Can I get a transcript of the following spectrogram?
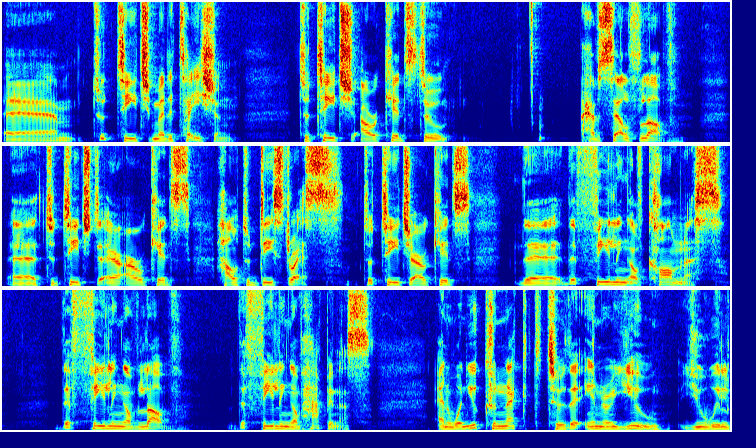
um, to teach meditation, to teach our kids to have self love, uh, to teach the, our kids how to de stress, to teach our kids the, the feeling of calmness, the feeling of love, the feeling of happiness. And when you connect to the inner you, you will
